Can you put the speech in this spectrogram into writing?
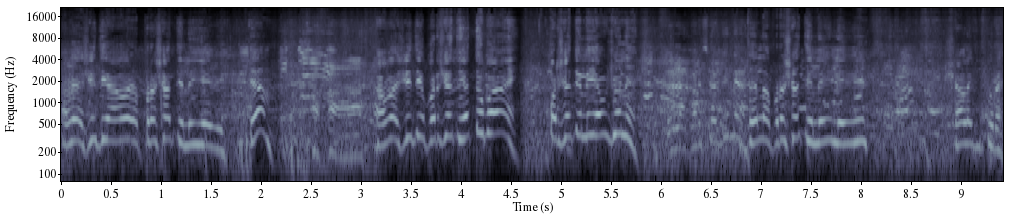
હવે સીધી આવે પ્રસાદી લઈ આવી. કેમ હવે સીધી પ્રસાદી હતું ભાઈ. પ્રસાદી લઈ આવું છું ને? પેલા પ્રસાદી લઈ લેવી. સાળંગપુરે.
